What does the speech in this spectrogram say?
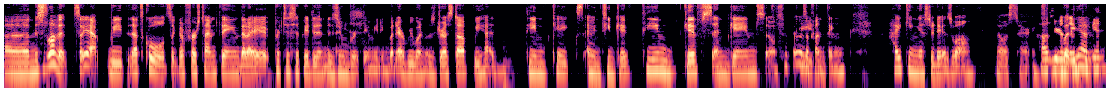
uh, Mrs. Lovett. So yeah, we that's cool. It's like a first time thing that I participated in a Zoom Nice. birthday meeting, but everyone was dressed up. We had themed cakes. I mean, team cake, themed gifts and games. So, So it was a fun thing. Hiking yesterday as well. That was tiring. How's your but legs yeah, again?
